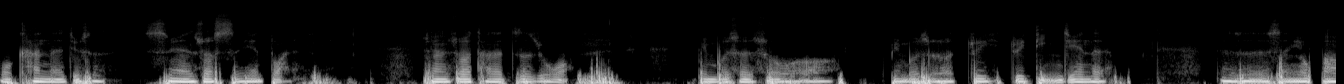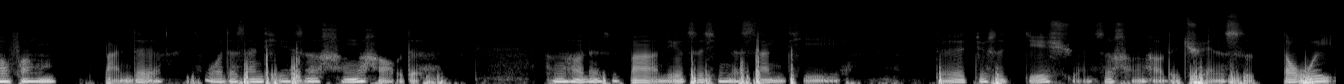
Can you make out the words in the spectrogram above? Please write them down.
我看呢，就是虽然说时间短，虽然说它的制作并不是说，并不是说最最顶尖的，但是神游八方版的《我的三体》是很好的，很好的是把刘慈欣的《三体》的，就是节选是很好的诠释到位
